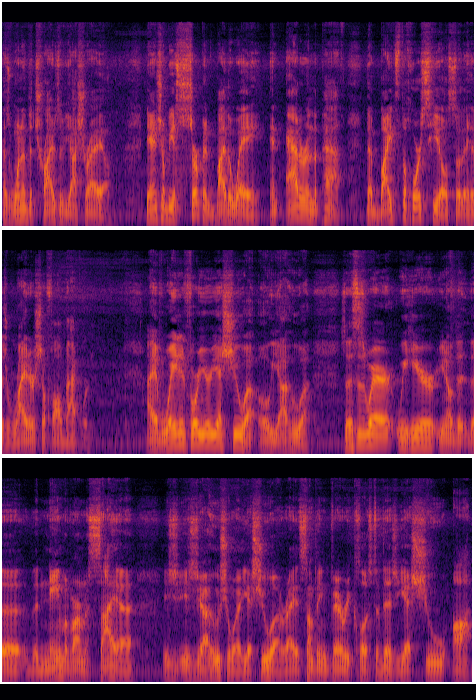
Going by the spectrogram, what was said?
as one of the tribes of Yashrael. Dan shall be a serpent by the way, an adder in the path, that bites the horse heel, so that his rider shall fall backward. I have waited for your Yeshua, O Yahuwah. So this is where we hear, you know, the the, the name of our Messiah is, is Yahushua, Yeshua, right? It's something very close to this, Yeshua.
